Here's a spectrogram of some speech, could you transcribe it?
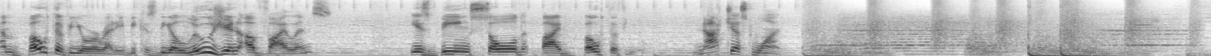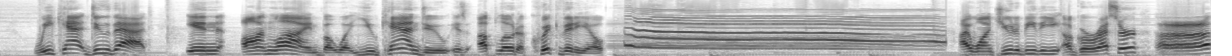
and both of you are ready because the illusion of violence is being sold by both of you, not just one. We can't do that in online, but what you can do is upload a quick video. I want you to be the aggressor, uh,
